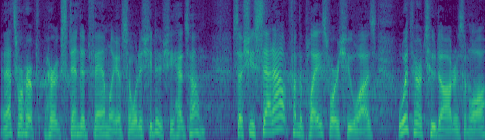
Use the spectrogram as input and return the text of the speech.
And that's where her, her extended family is. So what does she do? She heads home. So she set out from the place where she was with her two daughters in law,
